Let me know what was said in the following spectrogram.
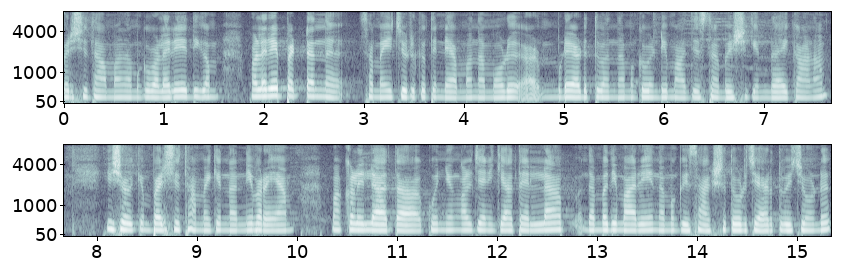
പരിശുദ്ധ അമ്മ നമുക്ക് വളരെയധികം വളരെ പെട്ടെന്ന് സമയ ചുരുക്കത്തിന്റെ അമ്മ നമ്മോട് നമ്മുടെ അടുത്ത് വന്ന് നമുക്ക് വേണ്ടി മാധ്യസ്ഥം അപേക്ഷിക്കുന്നതായി കാണാം. ഈശോയ്ക്കും പരിശുദ്ധ അമ്മയ്ക്കും നന്ദി പറയാം. മക്കളില്ലാത്ത കുഞ്ഞുങ്ങൾ ജനിക്കാത്ത എല്ലാ ദമ്പതിമാരെയും നമുക്ക് ഈ സാക്ഷ്യത്തോട് ചേർത്ത് വെച്ചുകൊണ്ട്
